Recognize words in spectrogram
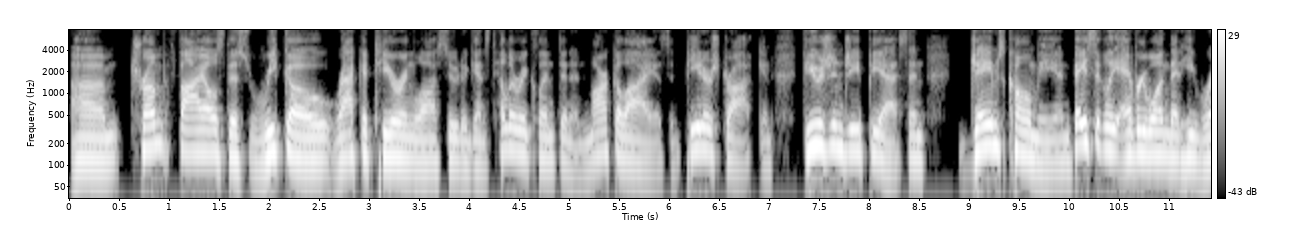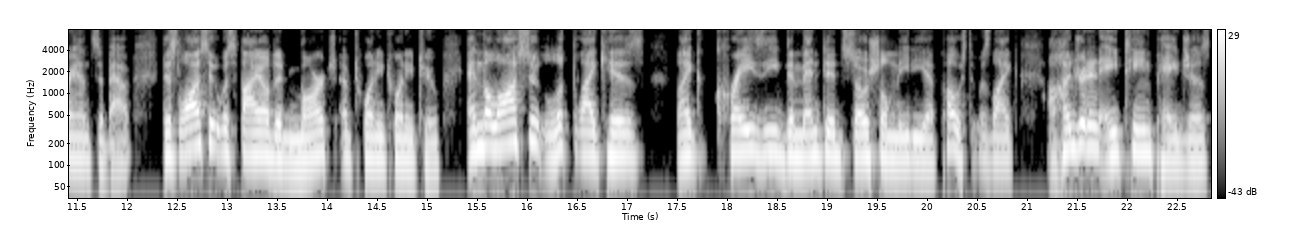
Um, Trump files this RICO racketeering lawsuit against Hillary Clinton and Mark Elias and Peter Strzok and Fusion GPS and James Comey and basically everyone that he rants about. This lawsuit was filed in March of 2022, and the lawsuit looked like his like crazy demented social media post. It was like 118 pages.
